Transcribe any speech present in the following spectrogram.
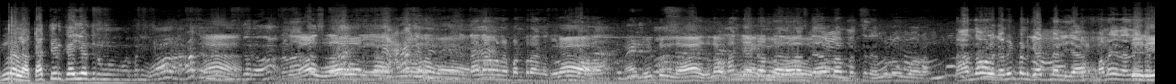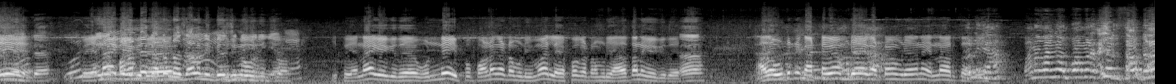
இல்ல இல்ல கத்தி எடுத்து கை எடுத்து ஓவரா பண்றாங்க சொல்லுங்க. அக்கா, பாக்கலாம். நான் சொல்லட்டுங்களா இதெல்லாம் தேவையில்லாம பிரச்சனை சொல்லுங்க. நான் தான் உங்களுக்கு கமிட்மெண்ட் கேட்டேன் இல்லையா? பணம் நல்லா நீங்க நீ பேசிட்டு இப்ப என்ன கேக்குது? ஒண்ணு இப்ப பணம் கட்ட முடியுமா இல்ல எப்ப கட்ட முடியும்? அதானே கேக்குது. அதை விட்டுட்டு கட்டவே முடியாது கட்டவே முடியாதுன்னா என்ன அர்த்தம்? பணம் வாங்க சாப்பிட்டா?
